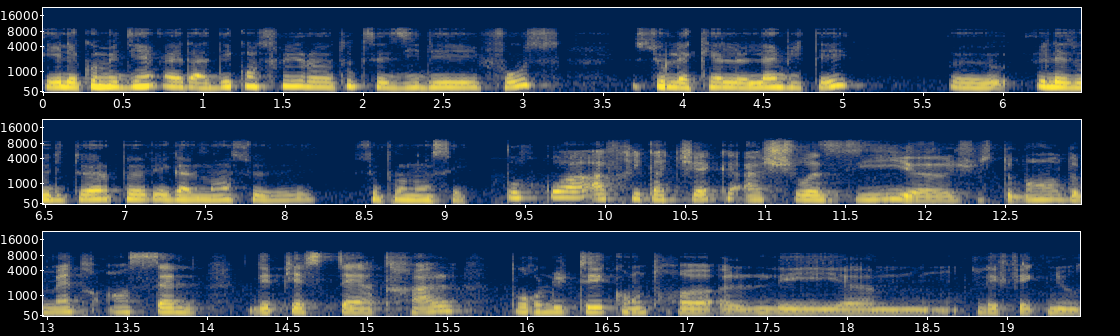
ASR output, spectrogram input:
Et les comédiens aident à déconstruire toutes ces idées fausses sur lesquelles l'invité euh, et les auditeurs peuvent également se, se prononcer. Pourquoi Africa Tchèque a choisi euh, justement de mettre en scène des pièces théâtrales pour lutter contre les, euh, les fake news?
